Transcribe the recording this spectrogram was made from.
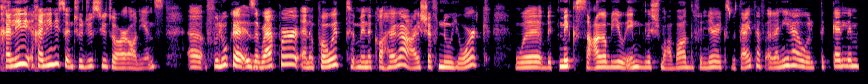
خليني خليني to introduce you to our audience uh, فلوكا is a rapper and a poet من القاهرة عايشة في نيويورك وبتميكس عربي وإنجليش مع بعض في الليركس بتاعتها في أغانيها وبتتكلم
